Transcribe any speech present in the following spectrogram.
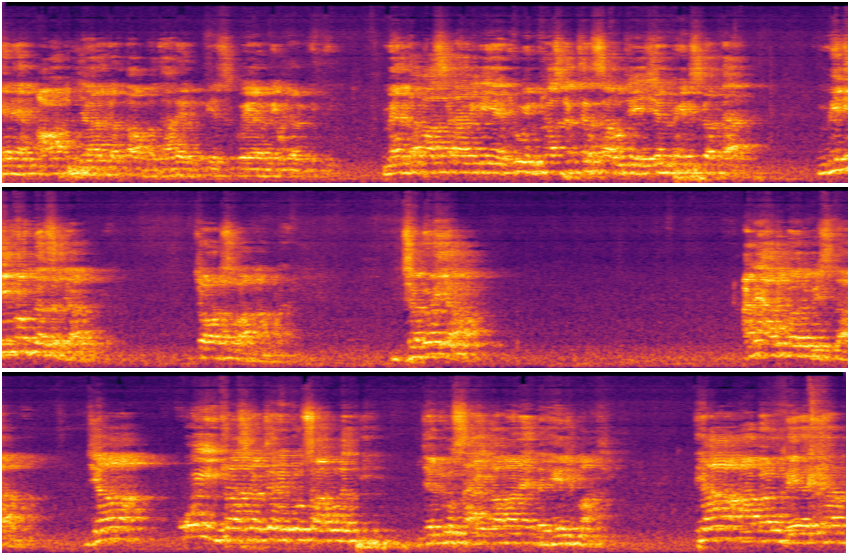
इन्हें आठ हजार लता बधारे रुपये स्क्वायर मीटर की थी मैं तपास कराने के लिए टू इंफ्रास्ट्रक्चर सर मुझे एशियन पेंट्स करता है मिनिमम दस हजार रुपये चौरस तो वाला मैं झगड़िया અને આજુબાજુ વિસ્તારમાં જ્યાં કોઈ ઇન્ફ્રાસ્ટ્રક્ચર એટલું સારું નથી જેટલું સાયકામાં અને દહેજમાં છે ત્યાં આગળ બે હજાર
